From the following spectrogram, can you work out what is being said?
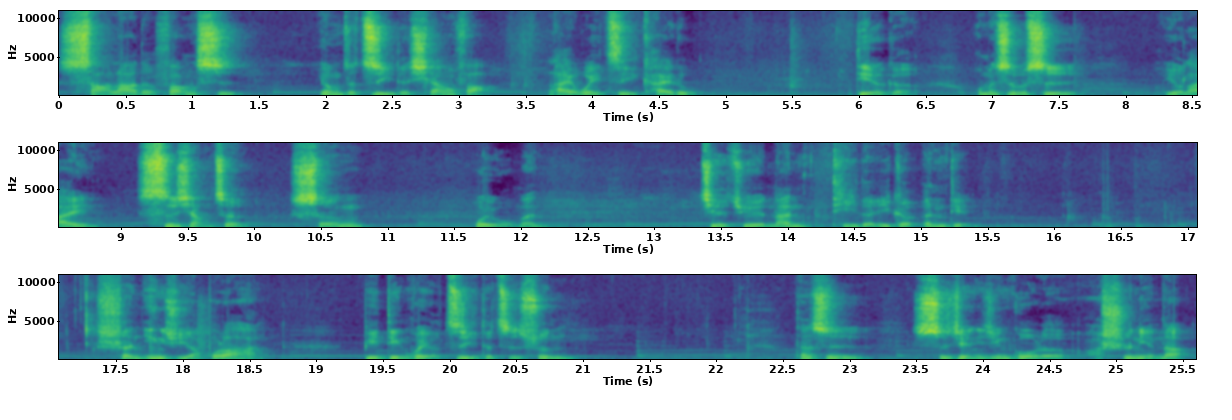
撒拉的方式，用着自己的想法来为自己开路？第二个，我们是不是有来思想着神为我们解决难题的一个恩典？神应许亚伯拉罕必定会有自己的子孙，但是时间已经过了啊十年了。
